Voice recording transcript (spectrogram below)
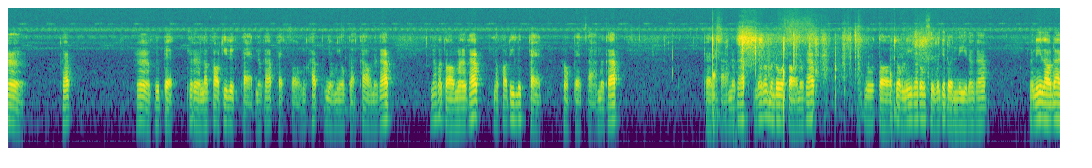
ห้าครับห้าคือแปดเราเข้าที่เลขแปดนะครับแปดสองครับยังมีโอกาสเข้านะครับ แล้วก็ต่อมาครับเราเข้าที่เลขแปดออกแปดสามนะครับแปดสามนะครับ แล้วก็มาดูต่อนะครับดูต่อช่วงนี้ก็รู้สึกว่าจะเดินดีนะครับอันนี้เราได้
